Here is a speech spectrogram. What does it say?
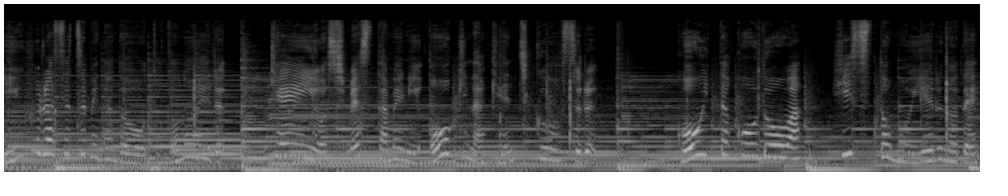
インフラ設備などを整える権威を示すために大きな建築をする。こういった行動は必須とも言えるので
